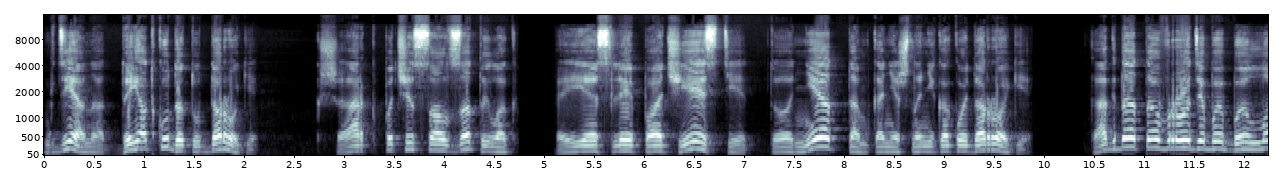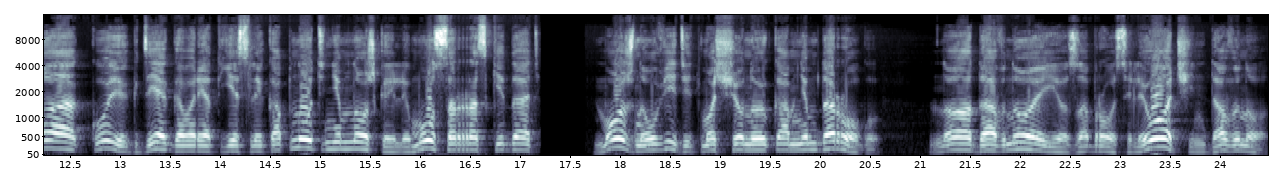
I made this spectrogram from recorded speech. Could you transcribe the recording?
Где она? Да и откуда тут дороги? Кшарк почесал затылок. Если по чести, то нет там, конечно, никакой дороги. Когда-то вроде бы была, кое-где, говорят, если копнуть немножко или мусор раскидать, можно увидеть мощеную камнем дорогу. Но давно ее забросили, очень давно.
